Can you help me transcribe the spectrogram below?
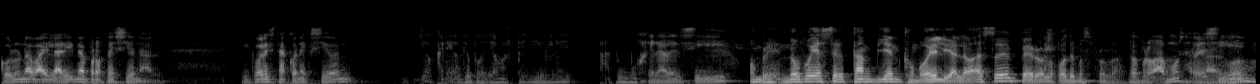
con una bailarina profesional y con esta conexión, yo creo que podríamos pedirle a tu mujer a ver si Hombre, no voy a ser tan bien como ella lo hace, pero lo podemos probar. lo probamos, a ver Claro.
